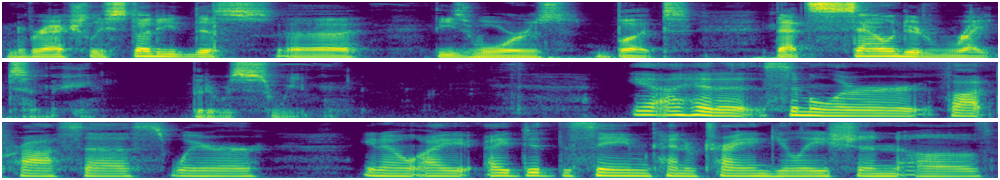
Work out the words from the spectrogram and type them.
I've never actually studied this uh, these wars, but that sounded right to me that it was Sweden. Yeah, I had a similar thought process where, you know, I, I did the same kind of triangulation of,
